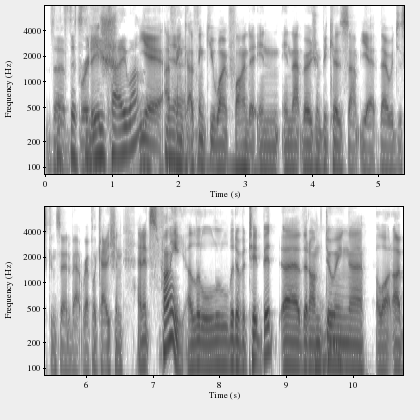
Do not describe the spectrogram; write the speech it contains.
the That's- that's the British UK one? Yeah, I think I think you won't find it in in that version because um, yeah, they were just concerned about replication. And it's funny, a little little bit of a tidbit uh, that I'm doing uh, a lot. I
